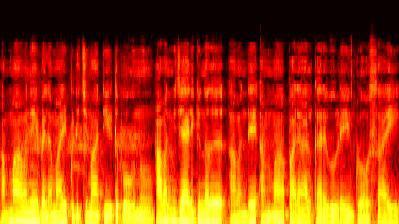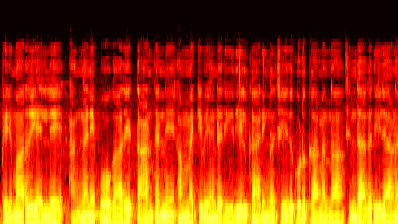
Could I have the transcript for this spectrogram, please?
അമ്മ അവനെ ബലമായി പിടിച്ചു മാറ്റിയിട്ട് പോകുന്നു. അവൻ വിചാരിക്കുന്നത് അവന്റെ അമ്മ പല ആൾക്കാരെ കൂടെയും ക്ലോസായി പെരുമാറുകയല്ലേ? അങ്ങനെ പോകാതെ താൻ തന്നെ അമ്മയ്ക്ക് വേണ്ട രീതിയിൽ കാര്യങ്ങൾ ചെയ്തു കൊടുക്കാമെന്ന ചിന്താഗതിയിലാണ്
